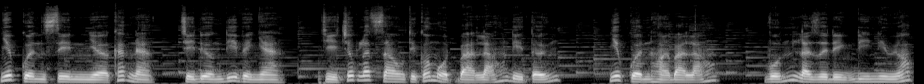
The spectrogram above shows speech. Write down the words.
Nhiếp quân xin nhờ các nàng chỉ đường đi về nhà. Chỉ chốc lát sau thì có một bà lão đi tới. Nhiếp quân hỏi bà lão, vốn là dự định đi New York,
